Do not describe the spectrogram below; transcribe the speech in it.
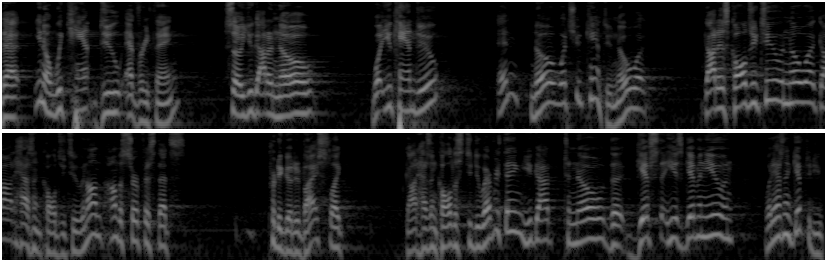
that, you know, we can't do everything. So you got to know what you can do and know what you can't do. Know what God has called you to and know what God hasn't called you to. And on, on the surface, that's pretty good advice. Like, God hasn't called us to do everything. You got to know the gifts that He has given you and what He hasn't gifted you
